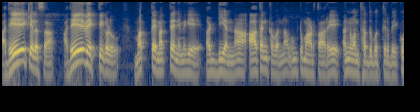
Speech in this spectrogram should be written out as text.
ಅದೇ ಕೆಲಸ, ಅದೇ ವ್ಯಕ್ತಿಗಳು ಮತ್ತೆ ಮತ್ತೆ ನಿಮಗೆ ಅಡ್ಡಿಯನ್ನು, ಆತಂಕವನ್ನು ಉಂಟು ಮಾಡ್ತಾರೆ ಅನ್ನುವಂಥದ್ದು ಗೊತ್ತಿರಬೇಕು.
